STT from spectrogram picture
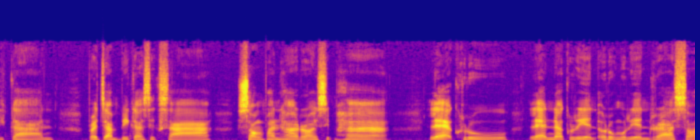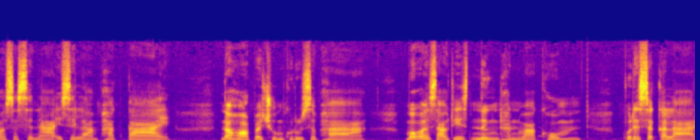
ธิการ ประจำปีการศึกษา 2515 และครูและนักเรียนโรงเรียนราชสอนศาสนาอิสลามภาคใต้ณหอประชุมครุสภา เมื่อวันเสาร์ที่ 1 ธันวาคม พุทธศักราช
